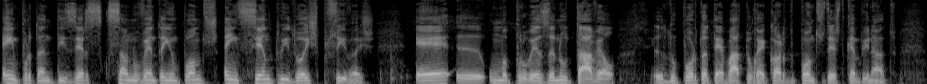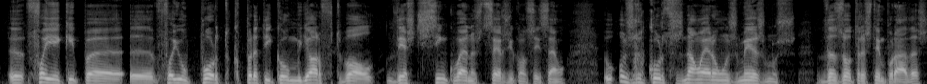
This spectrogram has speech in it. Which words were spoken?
é importante dizer-se que são 91 pontos em 102 possíveis. É eh, uma proeza notável do Porto, até bate o recorde de pontos deste campeonato. Eh, foi a equipa, eh, foi o Porto que praticou o melhor futebol destes cinco anos de Sérgio Conceição. Os recursos não eram os mesmos das outras temporadas.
